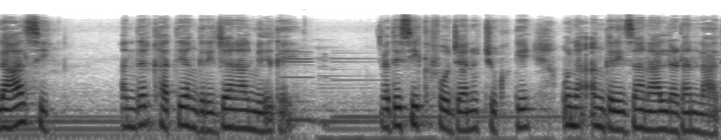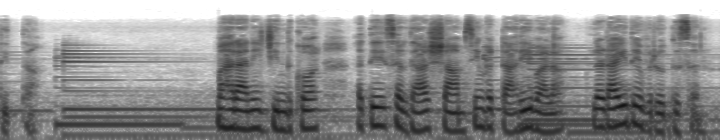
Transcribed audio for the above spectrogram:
ਲਾਲ ਸਿੰਘ ਅੰਦਰ ਖਾਤੇ ਅੰਗਰੇਜ਼ਾਂ ਨਾਲ ਮਿਲ ਗਏ ਅਤੇ ਸਿੱਖ ਫੌਜਾਂ ਨੂੰ ਚੁੱਕ ਕੇ ਉਹਨਾਂ ਅੰਗਰੇਜ਼ਾਂ ਨਾਲ ਲੜਨ ਲਾ ਦਿੱਤਾ। ਮਹਾਰਾਣੀ ਜਿੰਦ ਕੌਰ ਅਤੇ ਸਰਦਾਰ ਸ਼ਾਮ ਸਿੰਘ ਅਟਾਰੀ ਵਾਲਾ ਲੜਾਈ ਦੇ ਵਿਰੁੱਧ ਸਨ।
